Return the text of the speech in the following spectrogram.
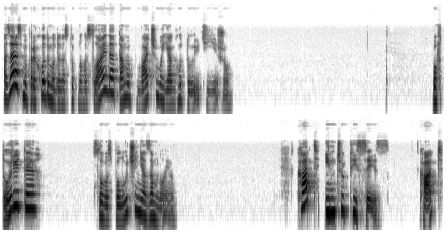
А зараз ми переходимо до наступного слайда, та ми побачимо, як готують їжу. Повторюйте словосполучення за мною. Cut into pieces. Cut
